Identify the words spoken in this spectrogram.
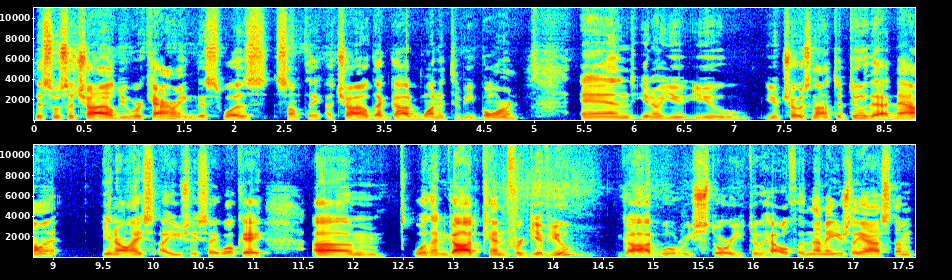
this was a child you were carrying. This was something a child that God wanted to be born, and you know, you you you chose not to do that. Now, you know, I I usually say, well, okay, um, well then God can forgive you God will restore you to health. And then I usually ask them,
